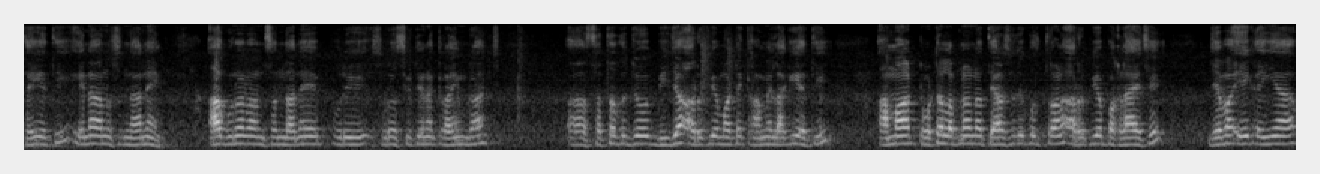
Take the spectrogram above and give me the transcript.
થઈ હતી, એના અનુસંધાને, આ ગુનાના અનુસંધાને પૂરી સુરત સિટીના ક્રાઇમ બ્રાન્ચ સતત જો બીજા આરોપીઓ માટે કામે લાગી હતી આમાં ટોટલ અપનાના ત્યાર સુધી કુલ ત્રણ આરોપીઓ પકડાયા છે, જેમાં એક અહીંયા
